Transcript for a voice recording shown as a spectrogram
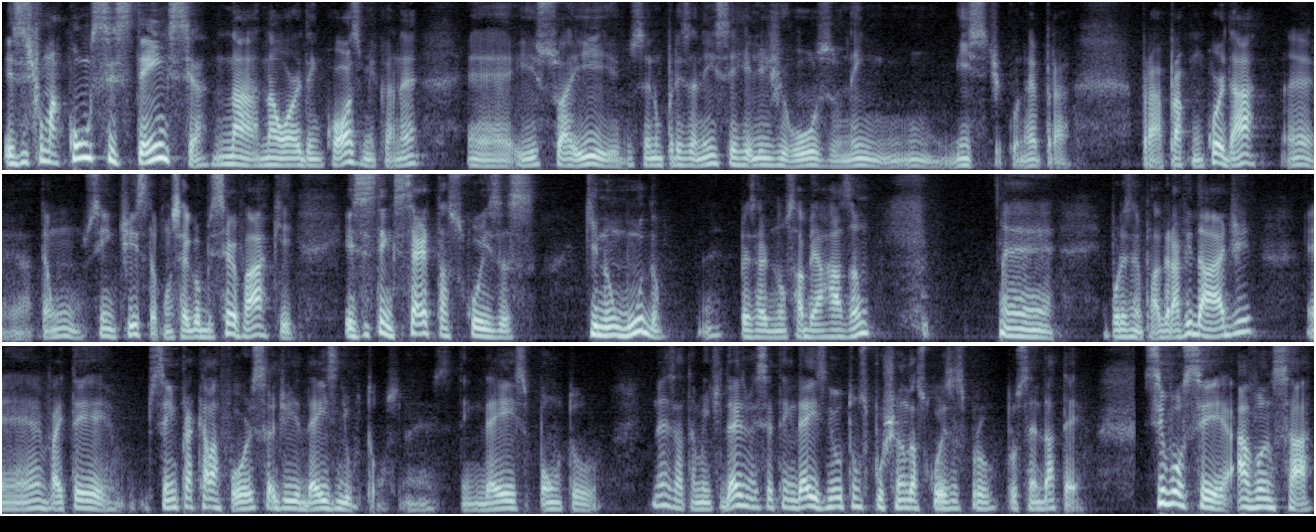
existe uma consistência na, na ordem cósmica, né? É, isso aí você não precisa nem ser religioso, nem um místico né? para concordar. Né? Até um cientista consegue observar que existem certas coisas que não mudam, né? apesar de não saber a razão. É, por exemplo, a gravidade é, vai ter sempre aquela força de 10 newtons. Né? Você tem 10 ponto, não é exatamente 10, mas você tem 10 newtons puxando as coisas para o centro da Terra. Se você avançar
